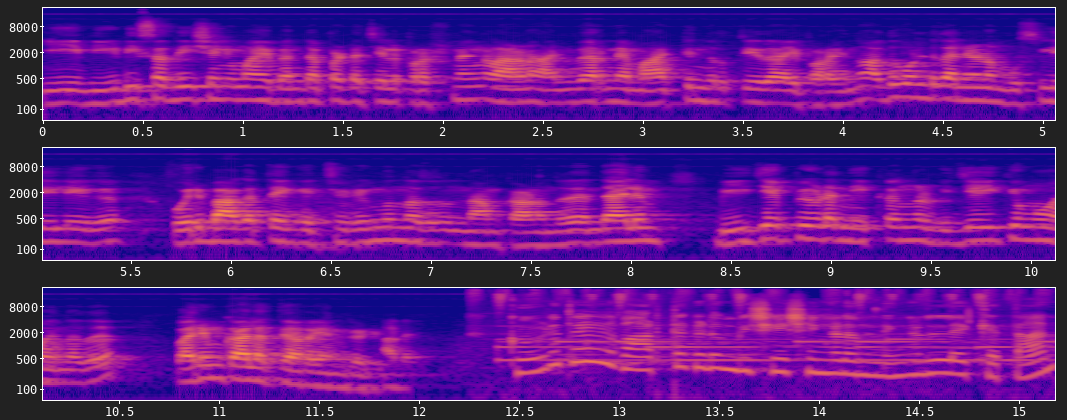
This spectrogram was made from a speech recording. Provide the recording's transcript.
ഈ വി ഡി സതീശനുമായി ബന്ധപ്പെട്ട ചില പ്രശ്നങ്ങളാണ് അൻവറിനെ മാറ്റി നിർത്തിയതായി പറയുന്നു. അതുകൊണ്ട് തന്നെയാണ് മുസ്ലിം ലീഗ് ഒരു ഭാഗത്തേക്ക് ചുരുങ്ങുന്നതെന്ന് നാം കാണുന്നത്. എന്തായാലും ബി ജെ പിയുടെ നീക്കങ്ങൾ വിജയിക്കുമോ എന്നത് വരും കാലത്തെ അറിയാൻ കഴിയും. അതെ. കൂടുതൽ വാർത്തകളും വിശേഷങ്ങളും നിങ്ങളിലേക്ക് എത്താൻ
